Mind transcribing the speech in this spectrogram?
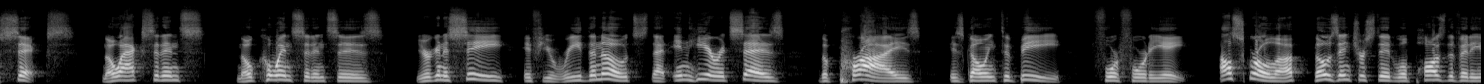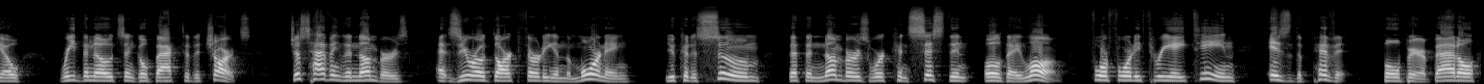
06. No accidents, no coincidences. You're going to see if you read the notes that in here it says the prize is going to be 448. I'll scroll up. Those interested will pause the video, read the notes, and go back to the charts. Just having the numbers at zero dark 30 in the morning, you could assume that the numbers were consistent all day long. 443.18 is the pivot bull bear battle.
